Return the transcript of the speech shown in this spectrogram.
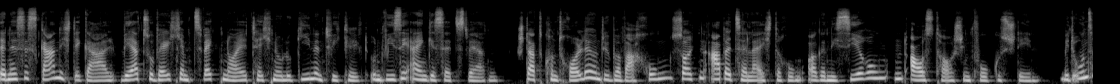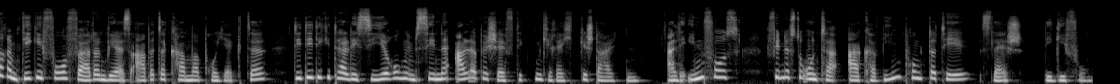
Denn es ist gar nicht egal, wer zu welchem Zweck neue Technologien entwickelt und wie sie eingesetzt werden. Statt Kontrolle und Überwachung sollten Arbeitserleichterung, Organisierung und Austausch im Fokus stehen. Mit unserem Digifonds fördern wir als Arbeiterkammer Projekte, die die Digitalisierung im Sinne aller Beschäftigten gerecht gestalten. Alle Infos findest du unter akwien.at slash Digifonds.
